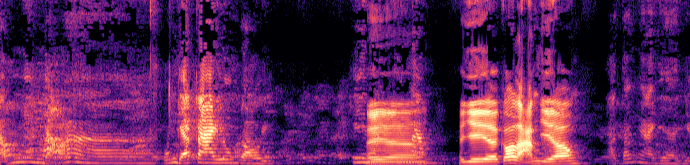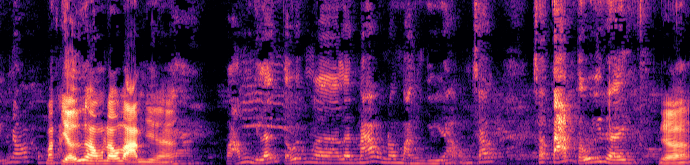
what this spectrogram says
ổng nhỏ à, cũng giả trai luôn rồi. Với thì, năm. vì à, à, có làm gì không? À, tới ngày giờ giữ nó không mắc giữ không? Đâu làm gì hả? Dạ. còn ổng gì lớn tuổi ông à, lên máu ông đâu mần gì đâu ổng xấu. 68 tuổi rồi dạ.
